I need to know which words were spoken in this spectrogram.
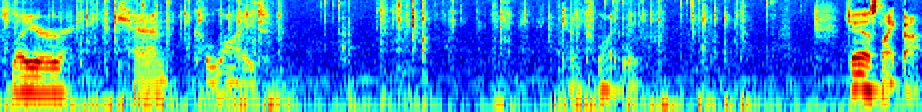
Player can collide. Can collide with. Just like that.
